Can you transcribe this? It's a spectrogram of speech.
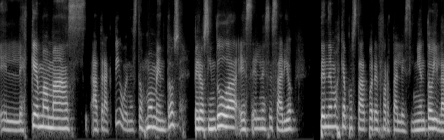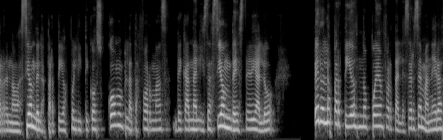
el esquema más atractivo en estos momentos, pero sin duda es el necesario tenemos que apostar por el fortalecimiento y la renovación de los partidos políticos como plataformas de canalización de este diálogo, pero los partidos no pueden fortalecerse de manera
